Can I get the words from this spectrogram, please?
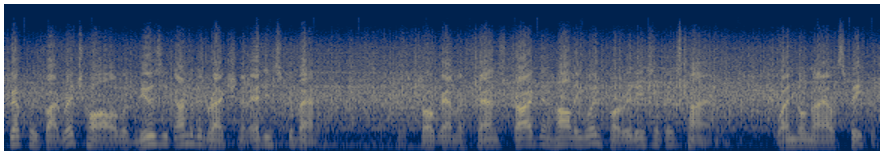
Script was by Rich Hall with music under the direction of Eddie Scribanic. This program is transcribed in Hollywood for release at this time. Wendell Niles speaking.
